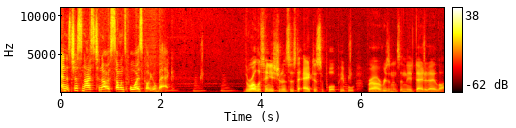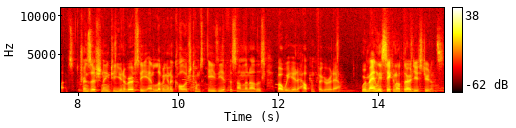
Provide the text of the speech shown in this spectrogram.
and it's just nice to know someone's always got your back. The role of senior students is to act as support people for our residents in their day-to-day -day lives. Transitioning to university and living in a college comes easier for some than others, but we're here to help them figure it out. We're mainly second or third year students,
